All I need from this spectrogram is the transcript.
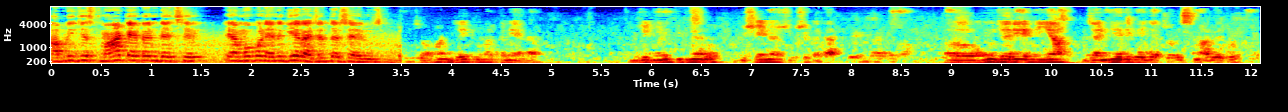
આપણી જે સ્માર્ટ એટેન્ડન્સ છે એમાં પણ એને ગેરહાજર દર્શાવેલું છે. ચૌહાણ જયકુમાર કન્યાલા જે ગણિત વિજ્ઞાન વિષયના શિક્ષક હતા. હું જ્યારે અહીંયા જાન્યુઆરી બે હજાર ચોવીસમાં આવ્યો હતો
